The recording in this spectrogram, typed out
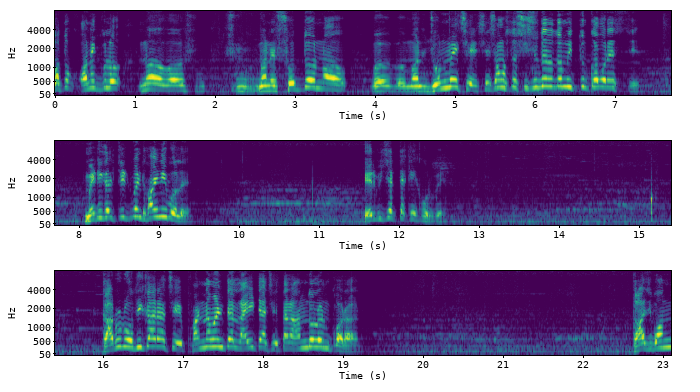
কত, অনেকগুলো মানে সদ্য মানে জন্মেছে, সে সমস্ত শিশুদেরও তো মৃত্যুর খবর এসছে। মেডিকেল ট্রিটমেন্ট হয়নি বলে। এর বিচারটা কে করবে? কারুর অধিকার আছে ফান্ডামেন্টাল রাইট আছে, তার আন্দোলন করার। কাজ বন্ধ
